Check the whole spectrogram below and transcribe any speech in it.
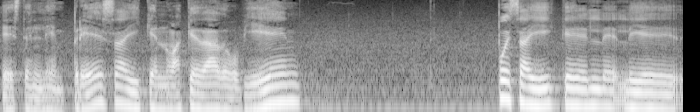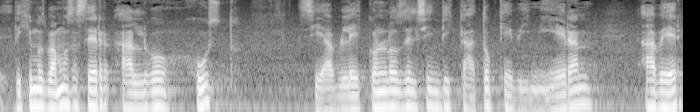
este, en la empresa y que no ha quedado bien. Pues ahí que le, dijimos, vamos a hacer algo justo. Si hablé con los del sindicato que vinieran a ver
